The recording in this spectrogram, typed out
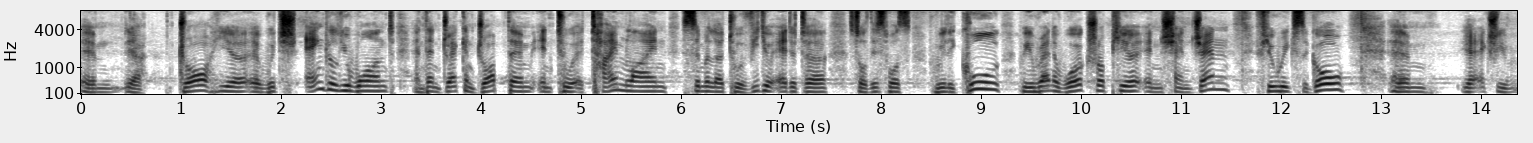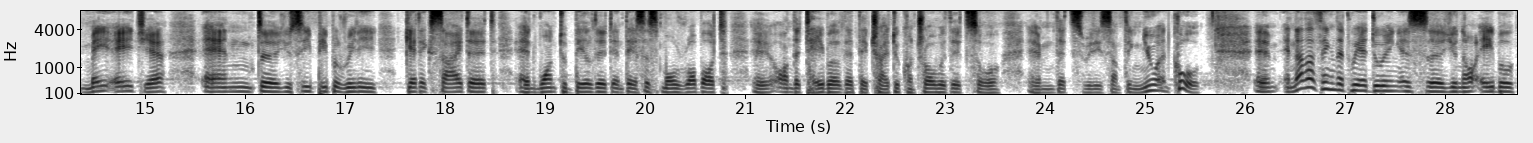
um, yeah, draw here uh, which angle you want and then drag and drop them into a timeline similar to a video editor. So this was really cool. We ran a workshop here in Shenzhen a few weeks ago. Um, yeah, actually May 8, yeah. And uh, you see people really get excited and want to build it. And there's a small robot uh, on the table that they try to control with it. So um, that's really something new and cool. Um, another thing that we are doing is uh, you're now able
